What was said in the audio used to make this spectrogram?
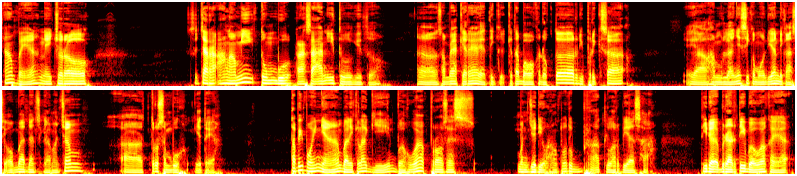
apa ya natural secara alami tumbuh perasaan itu gitu. Eh, sampai akhirnya ya kita bawa ke dokter diperiksa. Ya alhamdulillahnya sih kemudian dikasih obat dan segala macam eh, terus sembuh gitu ya. Tapi poinnya balik lagi bahwa proses menjadi orang tua tuh berat luar biasa. Tidak berarti bahwa kayak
